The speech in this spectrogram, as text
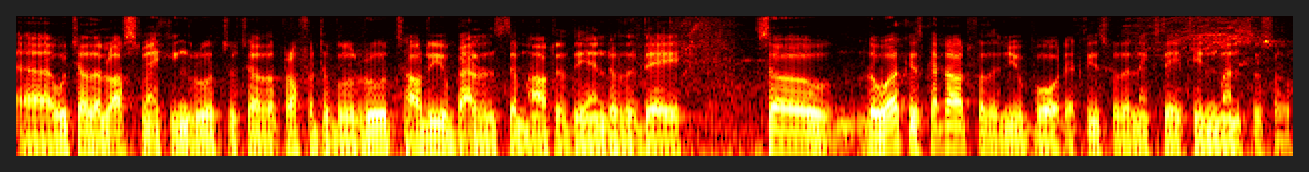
uh, which are the loss-making routes, which are the profitable routes, how do you balance them out at the end of the day. So the work is cut out for the new board, at least for the next 18 months or so.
